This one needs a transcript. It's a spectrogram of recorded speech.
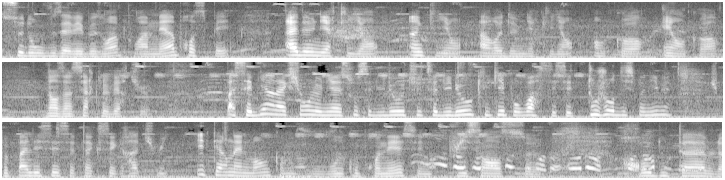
ce dont vous avez besoin pour amener un prospect à devenir client, un client à redevenir client encore et encore dans un cercle vertueux. Passez bien à l'action, le lien est sous cette vidéo, au-dessus de cette vidéo, cliquez pour voir si c'est toujours disponible. Je ne peux pas laisser cet accès gratuit éternellement, comme vous, le comprenez, c'est une puissance euh, redoutable,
